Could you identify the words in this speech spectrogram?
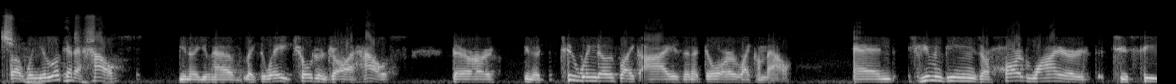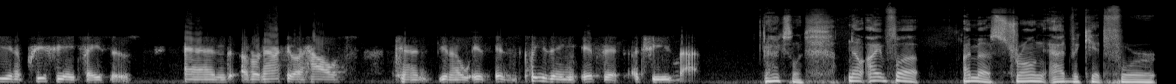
Sure. but when you look at a house, you know, you have like the way children draw a house, there are, you know, two windows like eyes and a door like a mouth. And human beings are hardwired to see and appreciate faces. And a vernacular house can, you know, is, is pleasing if it achieves that. Excellent. Now, I've uh, I'm a strong advocate for,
